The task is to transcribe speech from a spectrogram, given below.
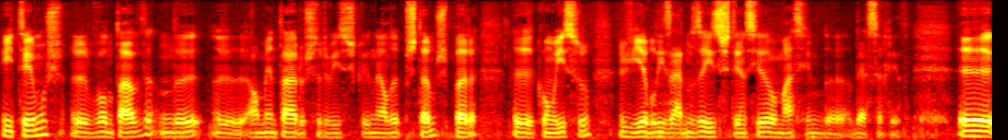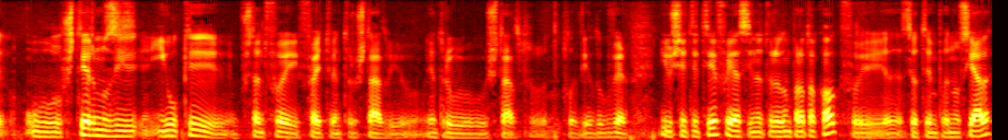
e temos uh, vontade de uh, aumentar os serviços que nela prestamos para, uh, com isso, viabilizarmos a existência ao máximo da, dessa rede. os termos e, e, o que, portanto, foi feito entre o Estado e o, entre o Estado pela via do Governo e o CTT foi a assinatura de um protocolo que foi a seu tempo anunciada,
